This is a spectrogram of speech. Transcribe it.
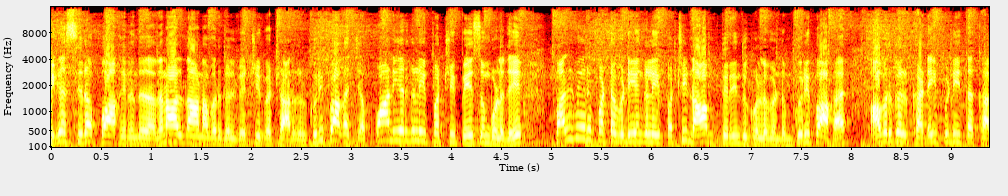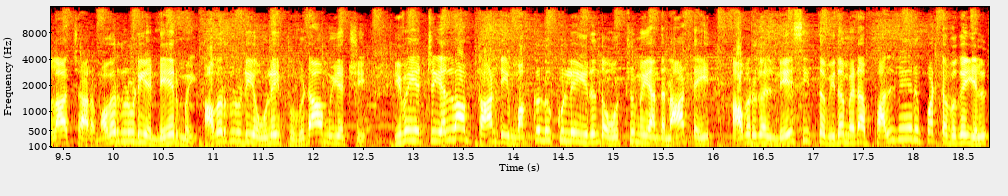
மிக சிறப்பாக இருந்தது. அதனால் தான் அவர்கள் வெற்றி பெற்றார்கள். குறிப்பாக ஜப்பானியர்களை பற்றி பேசும் பொழுது பல்வேறுபட்ட விடயங்களை பற்றி நாம் தெரிந்து கொள்ள வேண்டும். குறிப்பாக அவர்கள் கடைபிடித்த கலாச்சாரம் அவர்களுடைய நேர்மை அவர்களுடைய உழைப்பு விடாமுயற்சி இவையற்றை எல்லாம் தாண்டி மக்களுக்குள்ளே இருந்த ஒற்றுமை அந்த நாட்டை அவர்கள் நேசித்த விதம் என பல்வேறுபட்ட வகையில்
